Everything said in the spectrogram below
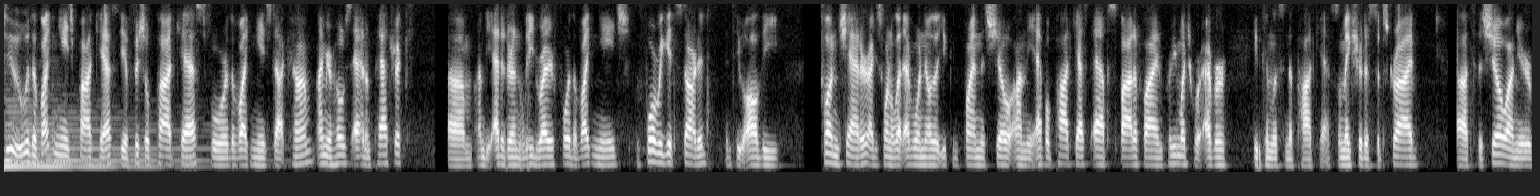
to the Viking Age Podcast, the official podcast for thevikingage.com. I'm your host, Adam Patrick. Um, I'm the editor and the lead writer for the Viking Age. Before we get started into all the fun chatter. I just want to let everyone know that you can find this show on the Apple Podcast app, Spotify, and pretty much wherever you can listen to podcasts. So make sure to subscribe uh, to the show on your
